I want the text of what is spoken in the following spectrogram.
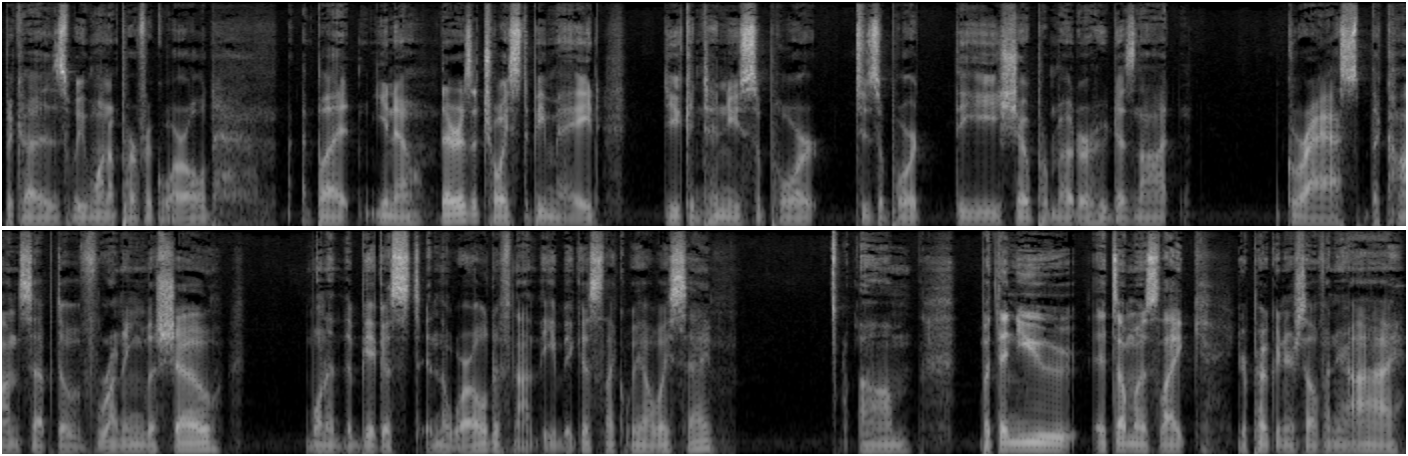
because we want a perfect world, but you know there is a choice to be made. Do you continue support to support the show promoter who does not grasp the concept of running the show? One of the biggest in the world, if not the biggest, like we always say. Um, but then you, it's almost like you're poking yourself in your eye,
